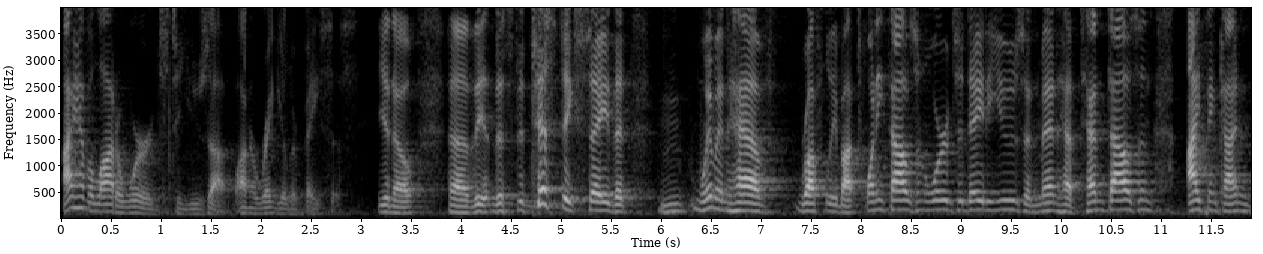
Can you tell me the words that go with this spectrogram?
I have a lot of words to use up on a regular basis. You know, uh, the, the statistics say that m- women have roughly about 20,000 words a day to use and men have 10,000. I think I'm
